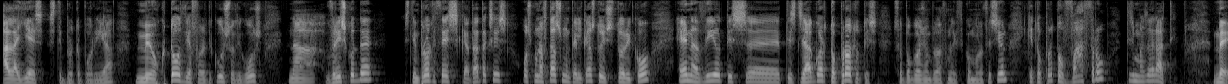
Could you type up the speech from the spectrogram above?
αλλαγές στην πρωτοπορία, με 8 διαφορετικούς οδηγούς να βρίσκονται στην πρώτη θέση της κατάταξης ώσπου να φτάσουμε τελικά στο ιστορικό 1-2 της, ε, της Jaguar, το πρώτο της στο Παγκόσμιο Πρωτάθλημα Ελεκτικών Μονοθεσίων και το πρώτο βάθρο της Μαζεράτη. Ναι,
